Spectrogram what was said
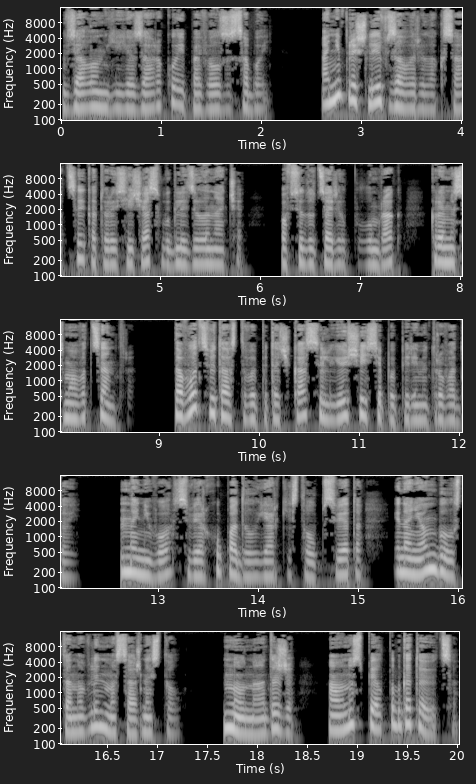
Взял он ее за руку и повел за собой. Они пришли в зал релаксации, который сейчас выглядел иначе. Повсюду царил полумрак, кроме самого центра. Того цветастого пятачка с по периметру водой. На него сверху падал яркий столб света, и на нем был установлен массажный стол. Ну надо же, а он успел подготовиться.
